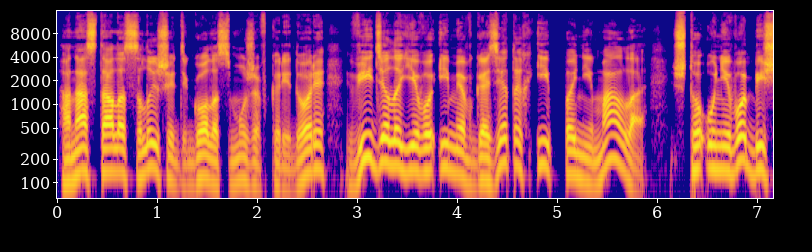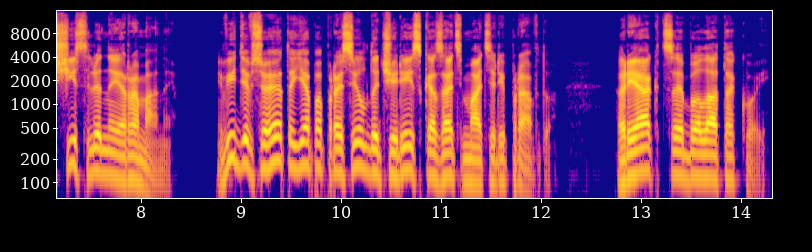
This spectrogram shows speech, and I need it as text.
Она стала слышать голос мужа в коридоре, видела его имя в газетах и понимала, что у него бесчисленные романы. Видя все это, я попросил дочерей сказать матери правду. Реакция была такой.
